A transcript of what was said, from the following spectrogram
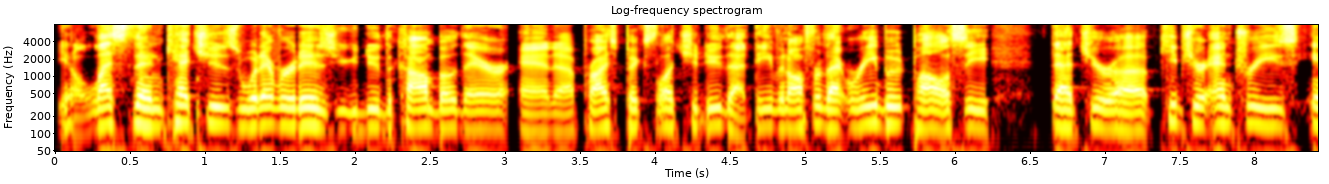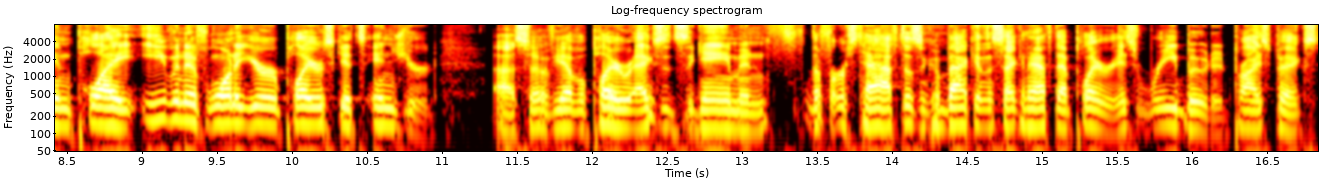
you know, less than catches, whatever it is, you can do the combo there, and uh, Prize Picks lets you do that. They even offer that reboot policy that your uh, keeps your entries in play, even if one of your players gets injured. Uh, so if you have a player who exits the game in the first half, doesn't come back in the second half, that player is rebooted. Prize Picks,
